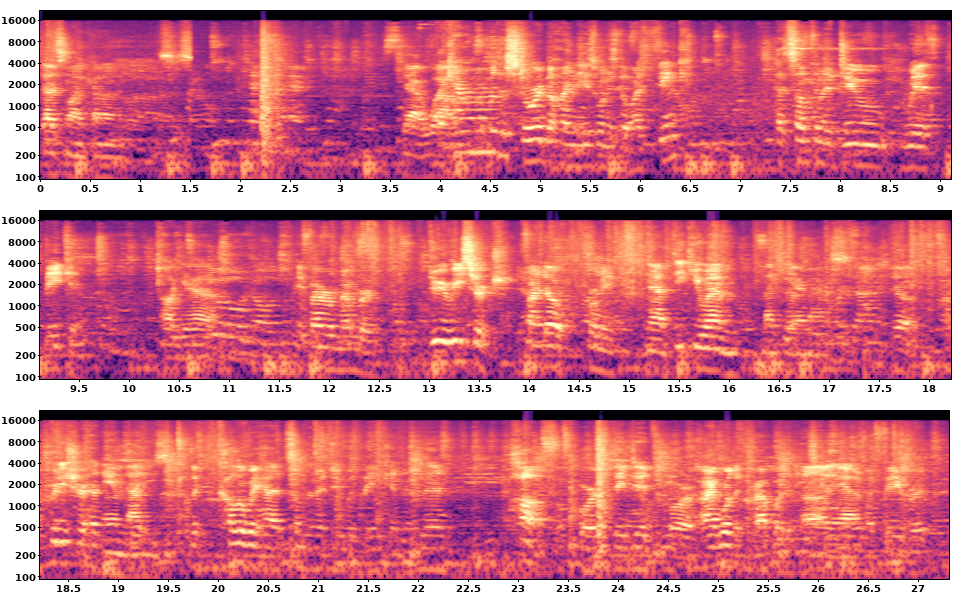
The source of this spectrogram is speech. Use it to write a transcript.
that's my kind of. Yeah. Wow. I can't remember the story behind these ones though. I think had something to do with bacon, Oh yeah. if I remember. Do your research, find out for me. Yeah. DQM Nike Air Max. Yeah, I'm pretty sure it had AM90s. the colorway had something to do with bacon, and then HUF, of course, they did. course. I wore the crap out of these. Oh, 'cause yeah. These are my favorite.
